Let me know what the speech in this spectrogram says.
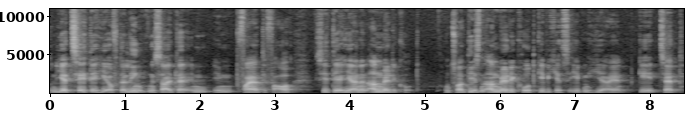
Und jetzt seht ihr hier auf der linken Seite im, im Fire TV, seht ihr hier einen Anmeldecode. Und zwar diesen Anmeldecode gebe ich jetzt eben hier ein. GZHW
